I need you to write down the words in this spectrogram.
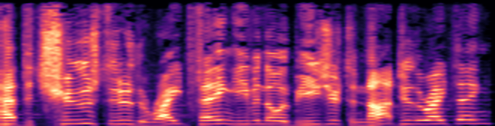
Had to choose to do the right thing even though it'd be easier to not do the right thing?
